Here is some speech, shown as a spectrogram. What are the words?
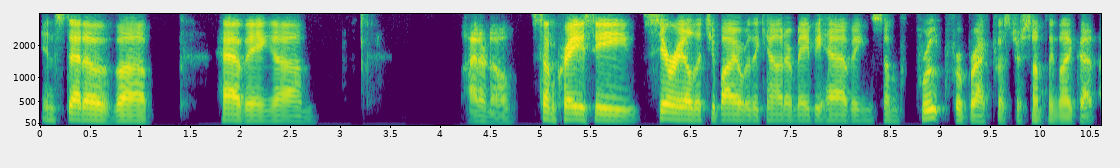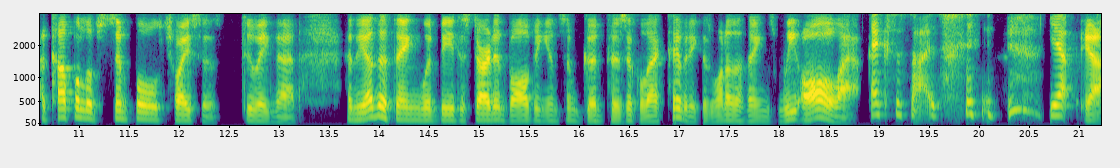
instead of uh, having um, I don't know, some crazy cereal that you buy over the counter, maybe having some fruit for breakfast or something like that. A couple of simple choices doing that. And the other thing would be to start involving in some good physical activity because one of the things we all lack exercise. yeah. Yeah.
